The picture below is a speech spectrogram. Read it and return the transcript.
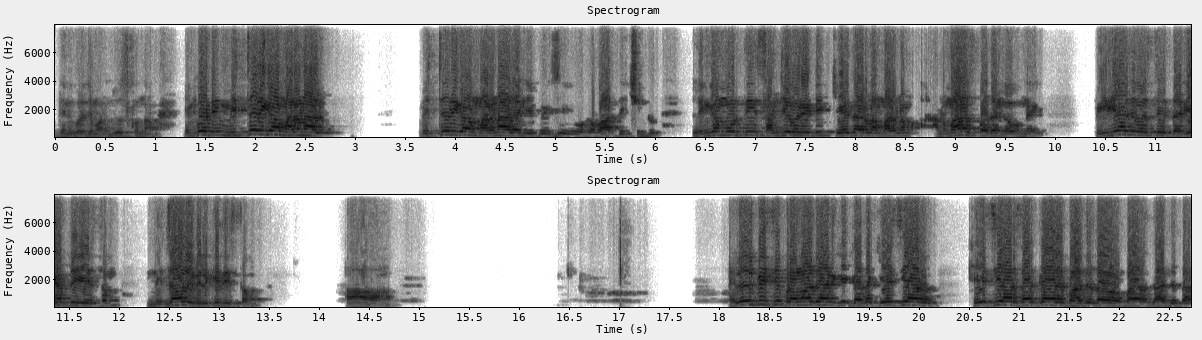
దీని గురించి మనం చూసుకుందాం. ఇంకోటి మిస్టరీగా మరణాలు. మిస్టరీగా మరణాలు అని చెప్పేసి ఒక వార్త ఇచ్చిండ్రు. లింగమూర్తి సంజీవరెడ్డి కేదార్ల మరణం అనుమానాస్పదంగా ఉన్నాయి. ఫిర్యాదు వస్తే దర్యాప్తు చేస్తాం. నిజాలు వెలికితీస్తాం. తీస్తాం ఎల్ఎల్బిసి ప్రమాదానికి గత కేసీఆర్ కేసీఆర్ సర్కార్ బాధ్యత బా- బాధ్యత.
